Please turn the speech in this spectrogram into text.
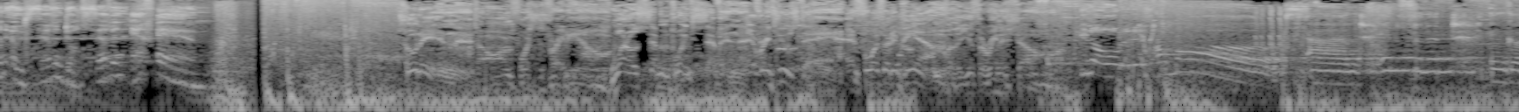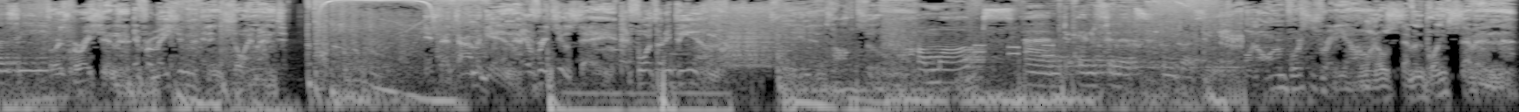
107.7 FM. Tune in to Armed Forces Radio, 107.7 every Tuesday at 4.30 p.m. for the Youth Arena Show. Is? Amobs and Infinite Ngozi. For inspiration, information, and enjoyment. It's that time again every Tuesday at 4.30 p.m. Tune talk to Amobs and Infinite Ngozi. on Armed Forces Radio, 107.7.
